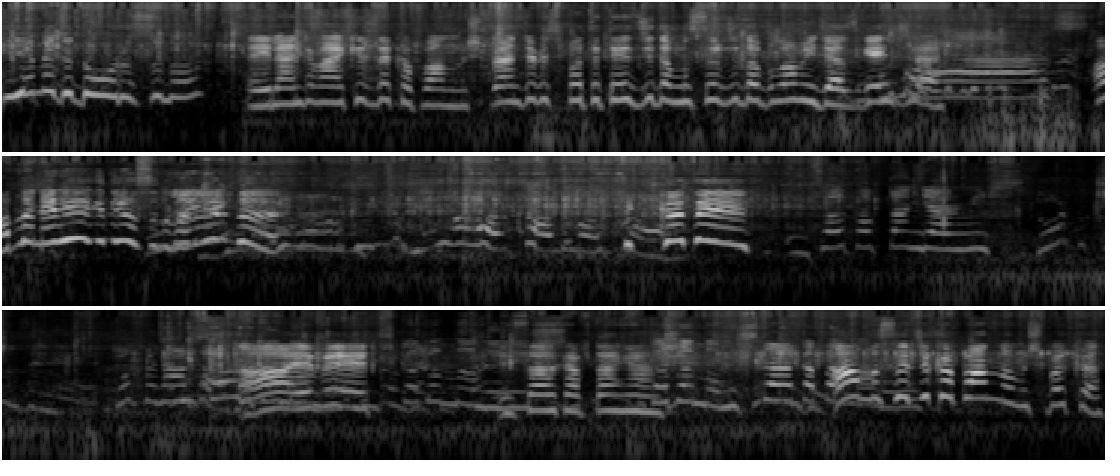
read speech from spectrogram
Diyemedi doğrusunu. Eğlence merkezi de kapanmış. Bence biz patatesci de mısırcı da bulamayacağız gençler. Abla nereye gidiyorsun? Hayırdır? Dikkat et. İnsan kaptan gelmiş. Doğru tuttun seni. Çok fena Aa evet. Kapanmamış. İsa kaptan gelmiş. Kapanmamış. Daha Aa kapanmamış. mısırcı kapanmamış bakın.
